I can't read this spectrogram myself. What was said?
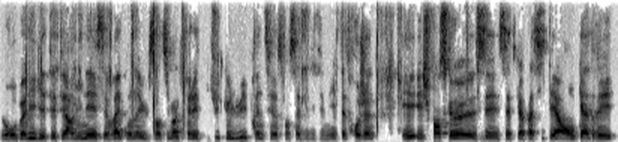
Europa League était terminée, c'est vrai qu'on a eu le sentiment qu'il fallait tout de suite que lui prenne ses responsabilités. Mais il était trop jeune. Et, et je pense que c'est cette capacité à encadrer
